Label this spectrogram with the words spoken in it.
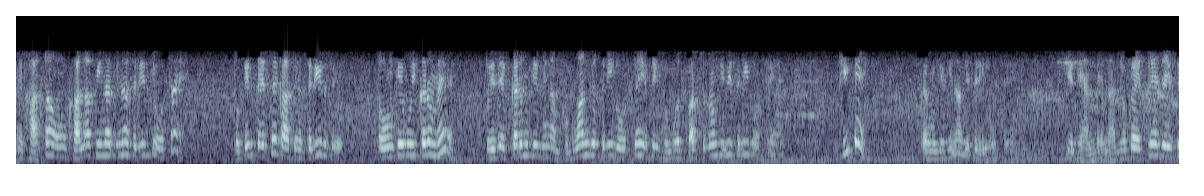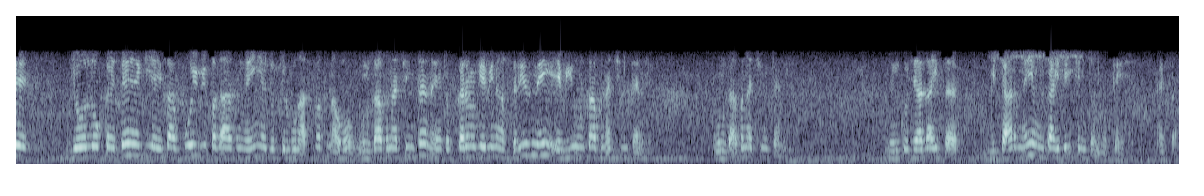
मैं खाता हूँ, खाना पीना बिना शरीर के होता है। तो फिर कैसे खाते हैं? शरीर से। तो उनके कोई कर्म है? तो इसे कर्म के बिना भगवान के शरीर होते हैं, इसे भगवत पार्षदों के भी शरीर होते हैं। ठीक है? कर्म के बिना भी शरीर होते हैं। ये ध्यान देना। जो कहते हैं जैसे जो लोग कहते हैं कि ऐसा कोई भी पदार्थ नहीं है जो त्रिगुणात्मक ना हो उनका अपना चिंतन है। तो कर्म के बिना शरीर नहीं ये भी उनका अपना चिंतन है। उनका अपना चिंतन है। जिनको ज़्यादा ऐसा विचार नहीं उनका ऐसे ही चिंतन होते हैं। ऐसा।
